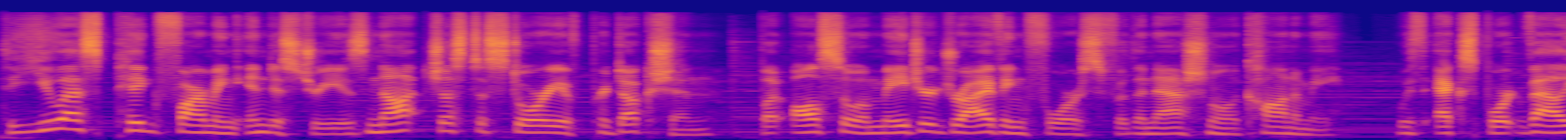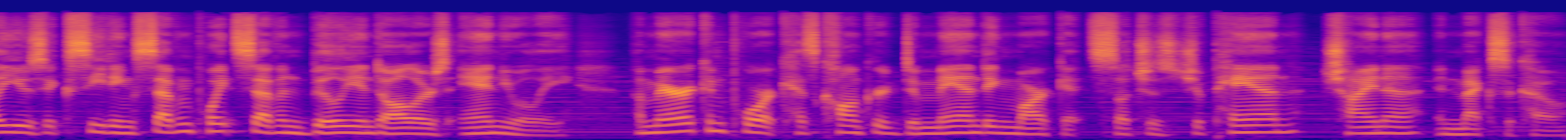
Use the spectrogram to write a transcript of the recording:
The U.S. pig farming industry is not just a story of production, but also a major driving force for the national economy. With export values exceeding $7.7 billion annually, American pork has conquered demanding markets such as Japan, China, and Mexico.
